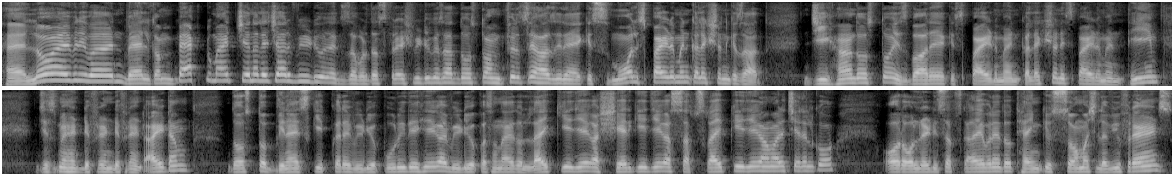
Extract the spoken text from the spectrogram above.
Hello everyone welcome back to my channel H R video एक ज़बरदस्त फ्रेश वीडियो के साथ दोस्तों, हम फिर से हाजिर हैं एक स्मॉल स्पाइडरमैन कलेक्शन के साथ। जी हाँ दोस्तों, इस बार है एक स्पाइडरमैन कलेक्शन स्पाइडरमैन थीम जिसमें है डिफरेंट डिफरेंट आइटम दोस्तों, बिना स्किप करे वीडियो पूरी देखिएगा। वीडियो पसंद आए तो लाइक कीजिएगा शेयर कीजिएगा सब्सक्राइब कीजिएगा हमारे चैनल को। और ऑलरेडी सब्सक्राइबर हैं तो thank you so much love you friends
